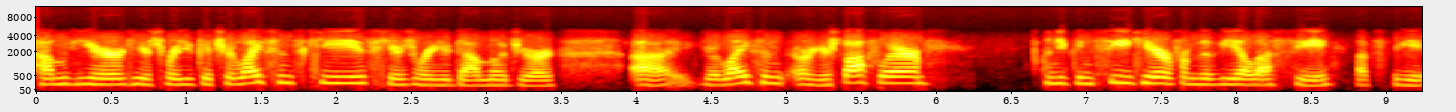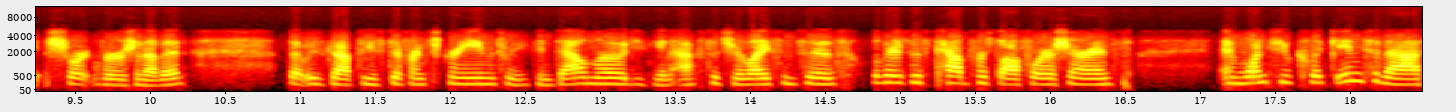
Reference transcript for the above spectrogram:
Come here. Here's where you get your license keys. Here's where you download your, uh, your license or your software. And you can see here from the VLSC, that's the short version of it, that we've got these different screens where you can download, you can access your licenses. Well, there's this tab for software assurance. And once you click into that,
